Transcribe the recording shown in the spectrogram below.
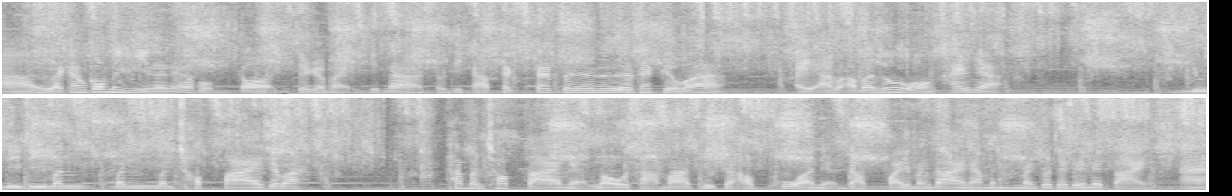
อ่า แล้วครับก็ไม่มีอะไรนะครับผม ก็เจอกันใหม่คลิปหน้า สวัสดีครับ แต่แต่แต่ถ้าเกิดว่าไออาอามาโลของใครเนี่ย อยู่ดีๆมันมันมันชอบตายใช่ปะถ้ามันชอบตายเนี่ยเราสามารถที่จะเอาพั่วเนี่ยดับไฟมันได้นะมันมันก็จะได้ไม่ตายอ่า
